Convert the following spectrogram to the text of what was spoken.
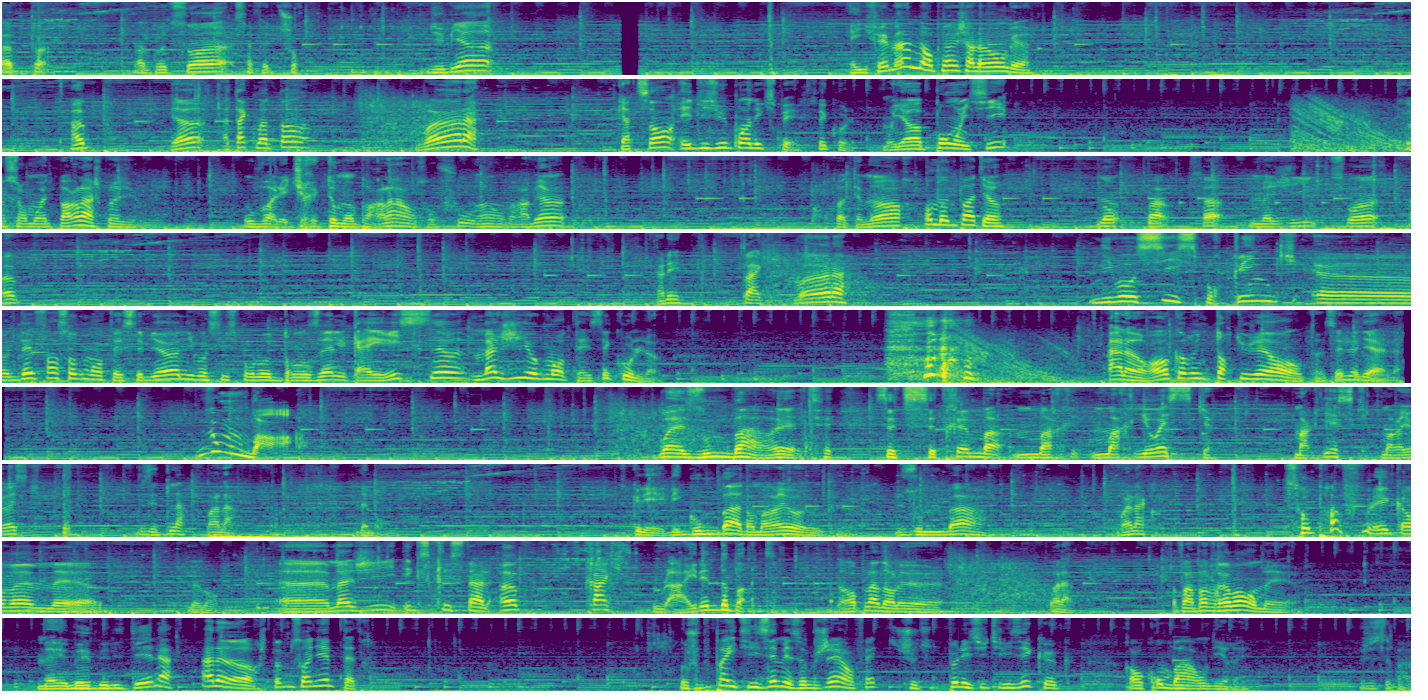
Hop. Un peu de soin, ça fait toujours du bien. Et il fait mal, n'empêche, à la longue. Hop. Bien, attaque maintenant. Voilà. 400 et 18 points d'XP, c'est cool. Bon, il y a un pont ici. Il doit sûrement être par là, je présume. On va aller directement par là, on s'en fout, hein, on verra bien. Toi, t'es mort. Oh, même pas, tiens. Non, pas ça. Magie, soin, hop. Allez, tac, voilà. Niveau 6 pour Clink, euh, défense augmentée, c'est bien. Niveau 6 pour l'autre donzelle Kairis, magie augmentée, c'est cool. Alors, encore une tortue géante, c'est génial. Zumba Ouais, Zumba, ouais, c'est- très ma Mar- Marioesque. Mariesque, Marioesque. Vous êtes là, pas. Mais bon. Parce que les, les Goombas dans Mario, euh, Zumba, voilà quoi. Ils sont pas foulés quand même, mais, euh, mais bon. Euh, magie, X cristal, hop, crack, right in the butt. En plein dans le, voilà. Enfin pas vraiment, mais, mais mais, mais l'idée est là. Alors, je peux me soigner peut-être? Donc, je peux pas utiliser mes objets en fait. Je peux les utiliser que que- qu'en combat, on dirait. Je sais pas.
